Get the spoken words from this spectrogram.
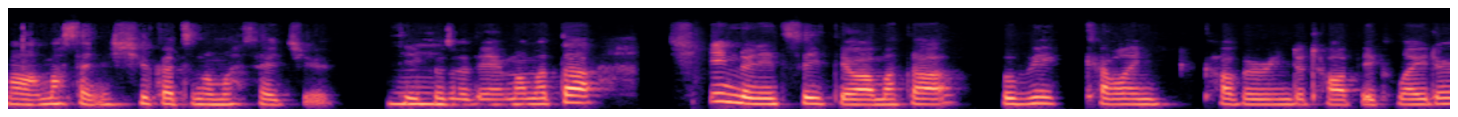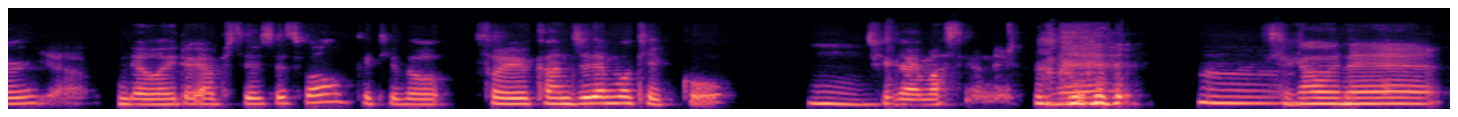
まあ、まさに就活の真っ最中っていうことで、まあ、また進路についてはまた we'll be covering, covering the topic later Yeah. in the later episodes as well だけどそういう感じでも結構うん、違いますよね。ね うん違うね。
